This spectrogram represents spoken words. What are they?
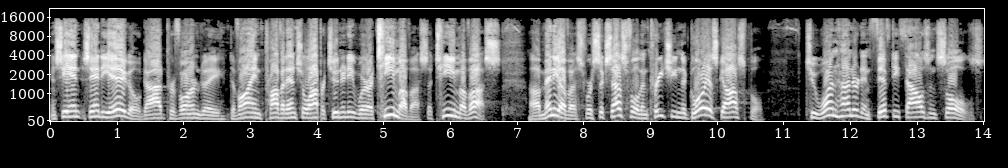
In San Diego, God performed a divine providential opportunity where a team of us, a team of us, uh, many of us were successful in preaching the glorious gospel to 150,000 souls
